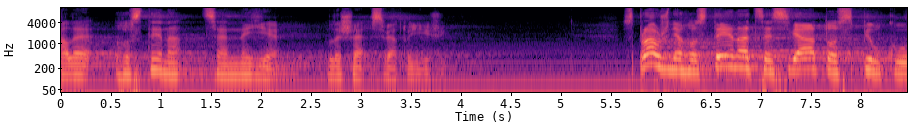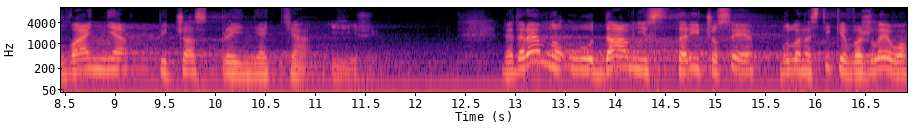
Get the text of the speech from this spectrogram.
Але гостина це не є лише свято їжі. Справжня гостина це свято спілкування під час прийняття їжі. Недаремно у давні старі часи було настільки важливо,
